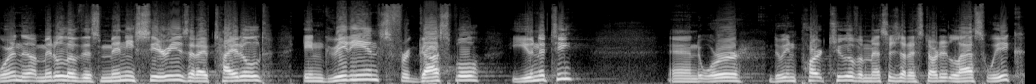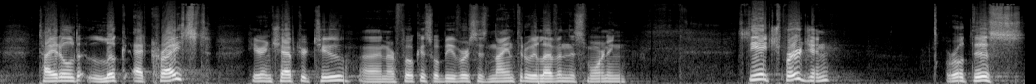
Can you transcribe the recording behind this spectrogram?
we're in the middle of this mini series that I've titled Ingredients for Gospel Unity. And we're doing part two of a message that I started last week titled Look at Christ, here in chapter 2. Uh, and our focus will be verses 9 through 11 this morning. C.H. Spurgeon wrote this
